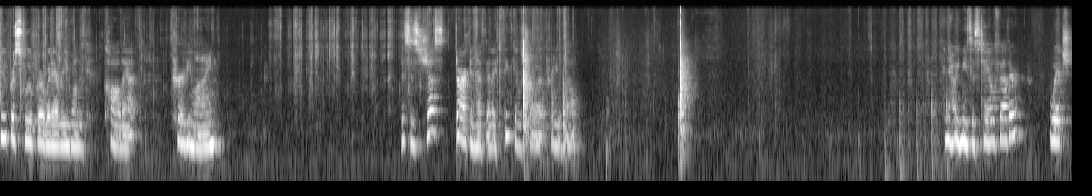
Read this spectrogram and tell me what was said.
Or swoop or whatever you want to call that curvy line. This is just dark enough that I think it'll show up pretty well. And now he needs his tail feather, which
